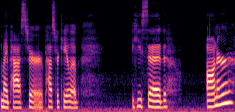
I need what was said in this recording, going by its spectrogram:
my pastor, Pastor Caleb, he said, honor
